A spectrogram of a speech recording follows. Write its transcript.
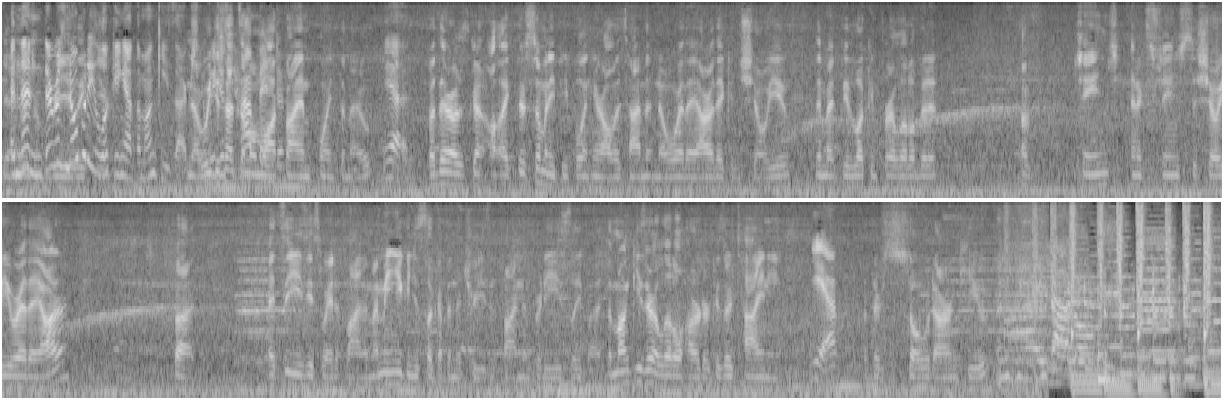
Yeah, and then was there was really nobody cute. looking at the monkeys. Actually, No, we, just had someone walk to- by and point them out. Yeah, But there was like, there's so many people in here all the time that know where they are. They can show you. They might be looking for a little bit of change in exchange to show you where they are. But it's the easiest way to find them. I mean, you can just look up in the trees and find them pretty easily. But the monkeys are a little harder because they're tiny, yeah. but they're so darn cute. bailalo, mm-hmm. siento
